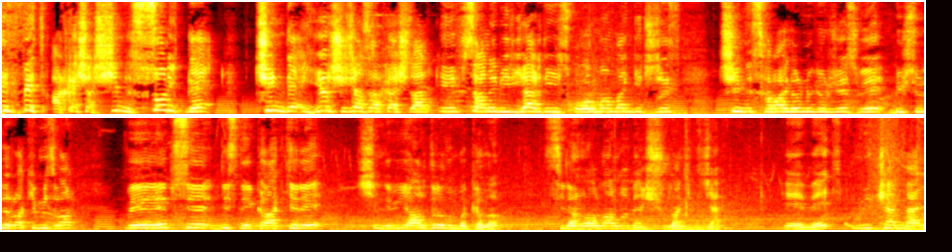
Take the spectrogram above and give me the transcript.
Evet arkadaşlar şimdi Sonic'le Çin'de yarışacağız arkadaşlar. Efsane bir yerdeyiz. Ormandan geçeceğiz. Çin saraylarını göreceğiz ve bir sürü de rakibimiz var. Ve hepsi Disney karakteri. Şimdi bir yardıralım bakalım. Silahlar var mı? Ben şuradan gideceğim. Evet mükemmel.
